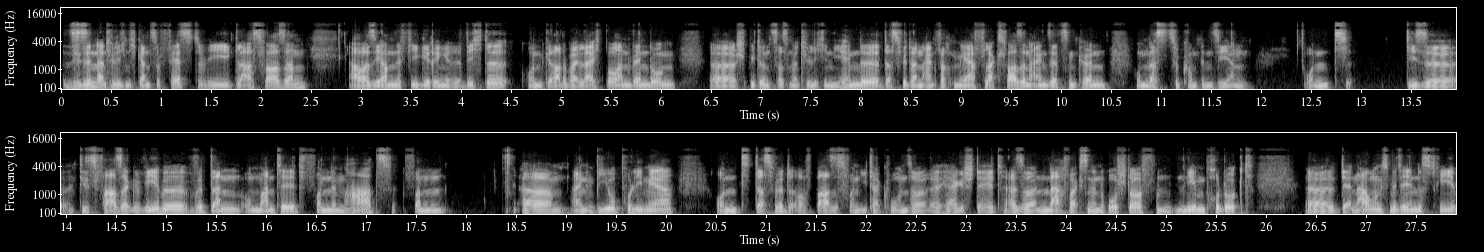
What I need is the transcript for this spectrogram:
sie sind natürlich nicht ganz so fest wie Glasfasern, aber sie haben eine viel geringere Dichte und gerade bei Leichtbauanwendungen äh, spielt uns das natürlich in die Hände, dass wir dann einfach mehr Flachsfasern einsetzen können, um das zu kompensieren. Und diese, dieses Fasergewebe wird dann ummantelt von einem Harz, von ähm, einem Biopolymer und das wird auf Basis von Itaconsäure hergestellt, also ein nachwachsenden Rohstoff, ein Nebenprodukt äh, der Nahrungsmittelindustrie.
